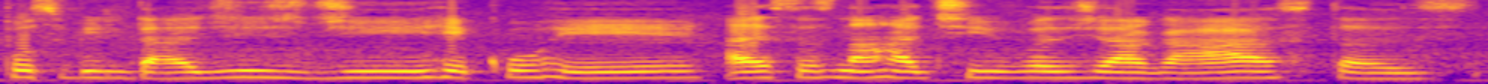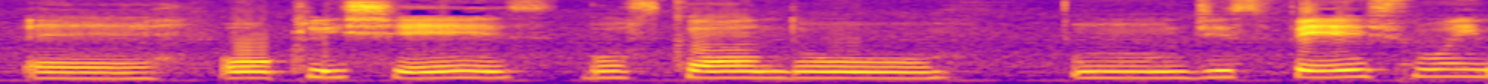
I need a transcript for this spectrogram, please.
possibilidades de recorrer a essas narrativas já gastas é, ou clichês, buscando um desfecho em,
